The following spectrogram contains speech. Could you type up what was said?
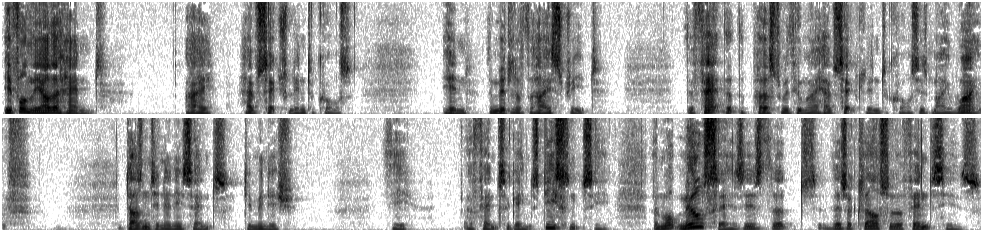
If, on the other hand, I have sexual intercourse in the middle of the high street, the fact that the person with whom I have sexual intercourse is my wife doesn't in any sense diminish the offence against decency. And what Mill says is that there's a class of offences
